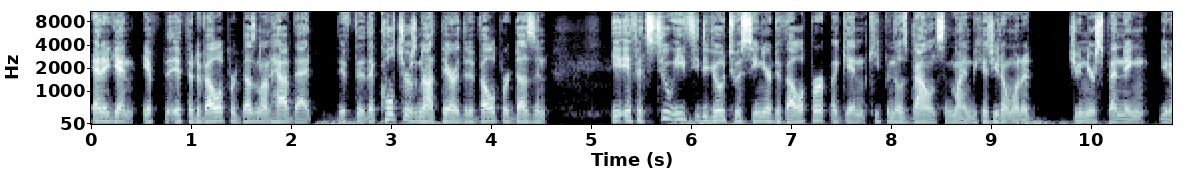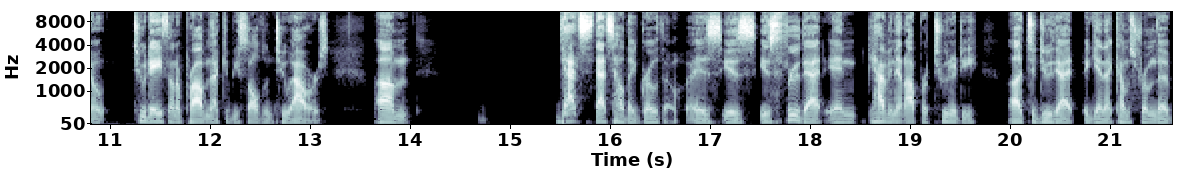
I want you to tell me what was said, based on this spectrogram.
yeah. and again if the, if the developer does not have that if the, the culture is not there the developer doesn't if it's too easy to go to a senior developer again keeping those balance in mind because you don't want a junior spending you know two days on a problem that could be solved in two hours. Um, that's that's how they grow though is is is through that and having that opportunity uh, to do that. Again that comes from the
